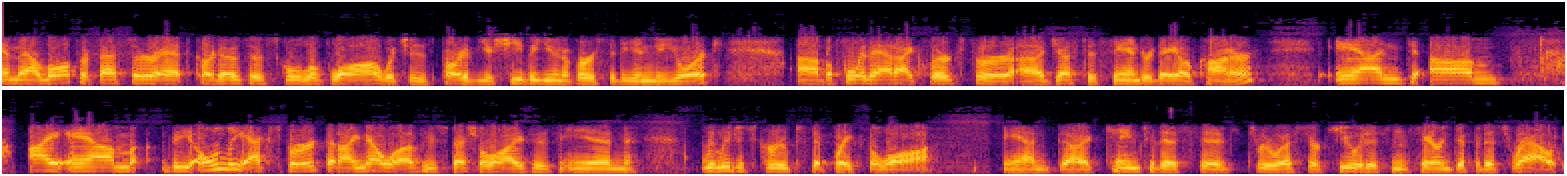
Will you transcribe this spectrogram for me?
am a law professor at Cardozo School of Law, which is part of Yeshiva University in New York. Uh, before that, I clerked for uh, Justice Sandra Day O'Connor. And um, I am the only expert that I know of who specializes in religious groups that break the law and uh, came to this uh, through a circuitous and serendipitous route.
